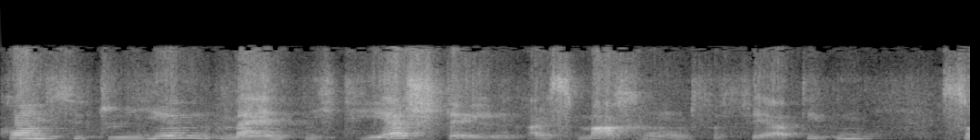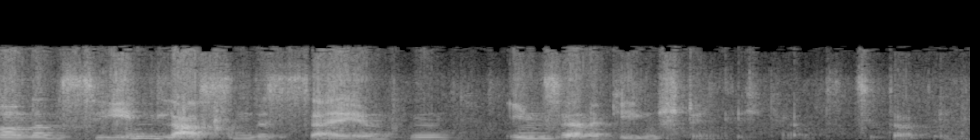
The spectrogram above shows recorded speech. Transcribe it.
konstituieren meint nicht herstellen als machen und verfertigen, sondern sehen lassen des Seienden in seiner Gegenständlichkeit. Zitat Ende.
